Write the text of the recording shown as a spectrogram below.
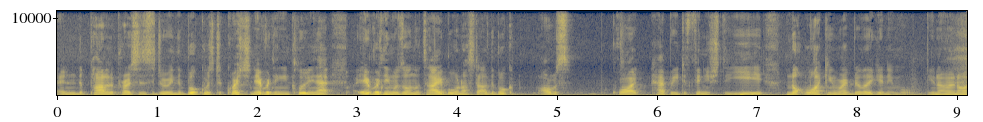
And the part of the process of doing the book was to question everything, including that. Everything was on the table when I started the book. I was quite happy to finish the year not liking rugby league anymore. You know, and I,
